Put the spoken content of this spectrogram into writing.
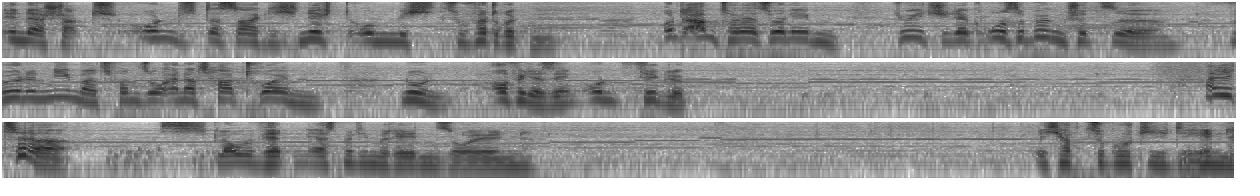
in der Stadt. Und das sage ich nicht, um mich zu verdrücken. Und Abenteuer zu erleben. Yuichi, der große Bögenschütze, würde niemals von so einer Tat träumen. Nun, auf Wiedersehen und viel Glück. Alter! Ich glaube, wir hätten erst mit ihm reden sollen. Ich habe zu gute Ideen.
